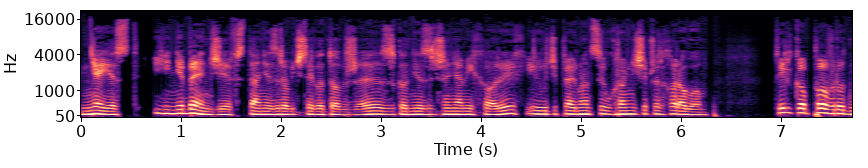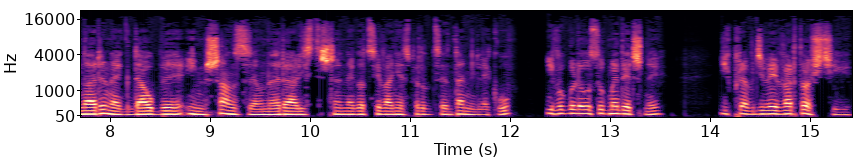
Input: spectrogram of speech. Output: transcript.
Nie jest i nie będzie w stanie zrobić tego dobrze, zgodnie z życzeniami chorych i ludzi pragnących uchronić się przed chorobą. Tylko powrót na rynek dałby im szansę na realistyczne negocjowanie z producentami leków i w ogóle usług medycznych, ich prawdziwej wartości,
